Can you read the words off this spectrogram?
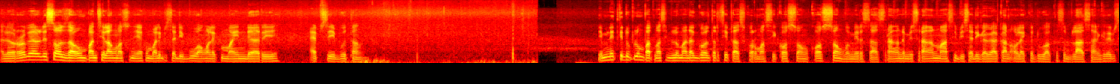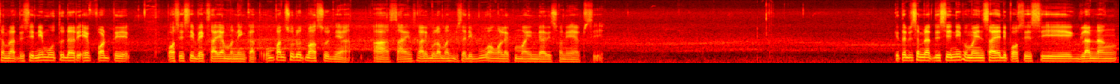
Lalu Roberto de Souza umpan silang maksudnya kembali bisa dibuang oleh pemain dari FC Butang. Di menit ke-24 masih belum ada gol tercipta, skor masih kosong kosong pemirsa. Serangan demi serangan masih bisa digagalkan oleh kedua kesebelasan. Kita bisa melihat di sini mutu dari effort di posisi back saya meningkat. Umpan sudut maksudnya. Ah, sayang sekali bola masih bisa dibuang oleh pemain dari Sony FC. Kita bisa melihat di sini pemain saya di posisi gelandang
